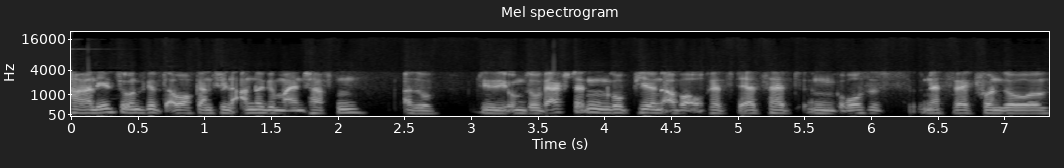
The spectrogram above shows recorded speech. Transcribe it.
Parallel zu uns gibt es aber auch ganz viele andere Gemeinschaften, also die sich um so Werkstätten gruppieren, aber auch jetzt derzeit ein großes Netzwerk von so,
